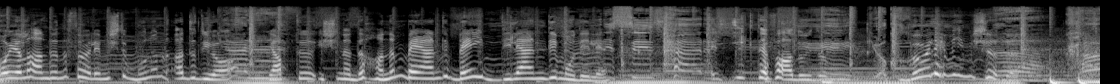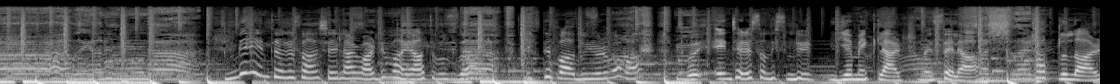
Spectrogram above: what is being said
oyalandığını söylemişti. Bunun adı diyor yaptığı işin adı hanım beğendi bey dilendi modeli. İlk defa duydum. şey Böyle miymiş adı? Ne enteresan şeyler var değil mi hayatımızda? İlk defa duyuyorum ama böyle enteresan isimli yemekler mesela. Tatlılar.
